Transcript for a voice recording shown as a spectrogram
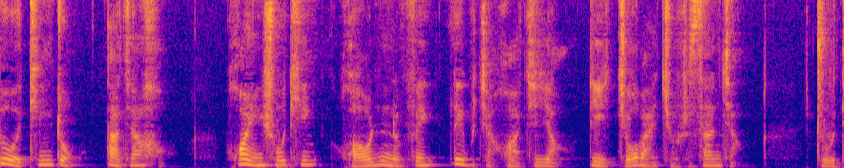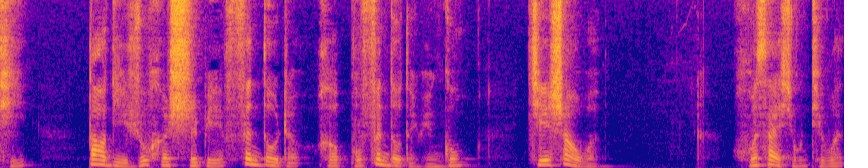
各位听众，大家好，欢迎收听华为任正非内部讲话纪要第九百九十三讲，主题：到底如何识别奋斗者和不奋斗的员工？接上文。胡赛雄提问：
